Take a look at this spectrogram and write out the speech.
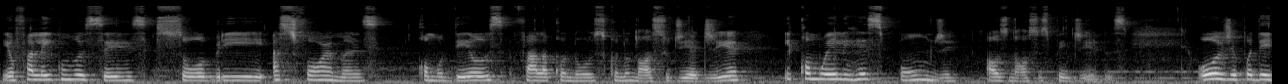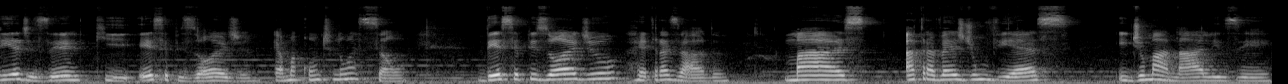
eu falei com vocês sobre as formas como Deus fala conosco no nosso dia a dia e como ele responde aos nossos pedidos. Hoje eu poderia dizer que esse episódio é uma continuação desse episódio retrasado, mas através de um viés e de uma análise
